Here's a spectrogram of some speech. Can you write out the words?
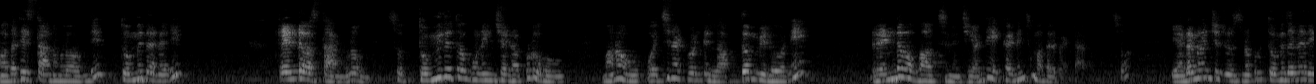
మొదటి స్థానంలో ఉంది తొమ్మిది అనేది రెండవ స్థానంలో ఉంది. సో తొమ్మిదితో గుణించేటప్పుడు మనం వచ్చినటువంటి లబ్ధం విలువని రెండవ బాక్స్ నుంచి అంటే ఇక్కడి నుంచి మొదలు పెట్టాలి సో ఎడమ నుంచి చూసినప్పుడు తొమ్మిది అనేది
